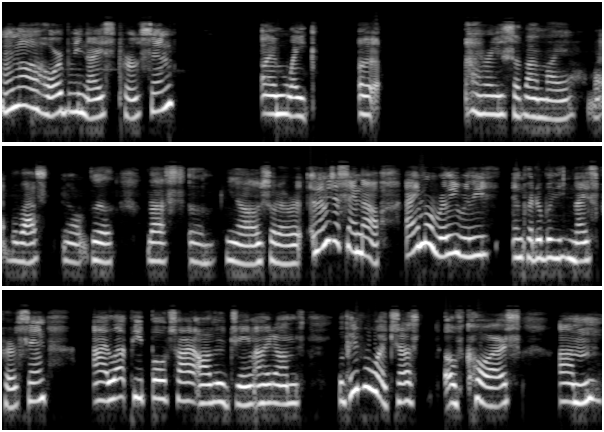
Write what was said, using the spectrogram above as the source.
I'm not a horribly nice person. I'm like, uh, I already said that in my, my the last know the last um you know whatever. And let me just say now, I'm a really really incredibly nice person. I let people try on their dream items, but people were just of course um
